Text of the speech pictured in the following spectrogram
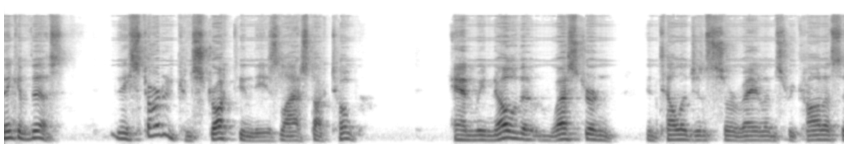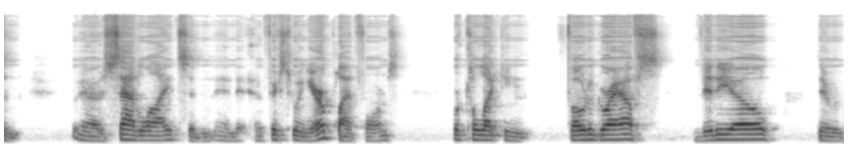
Think of this. They started constructing these last October. And we know that Western intelligence, surveillance, reconnaissance uh, satellites and, and uh, fixed wing air platforms were collecting photographs, video. They were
